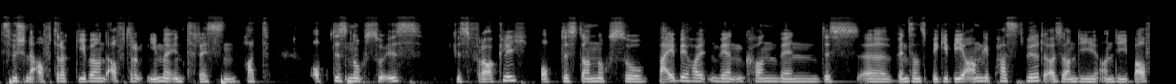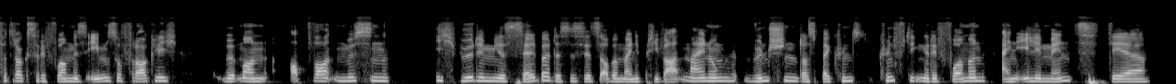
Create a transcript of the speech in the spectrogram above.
zwischen Auftraggeber und Auftragnehmerinteressen hat. Ob das noch so ist, ist fraglich. Ob das dann noch so beibehalten werden kann, wenn das, äh, wenn es ans BGB angepasst wird, also an die, an die Bauvertragsreform, ist ebenso fraglich. Wird man abwarten müssen. Ich würde mir selber, das ist jetzt aber meine Privatmeinung, wünschen, dass bei künftigen Reformen ein Element der,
